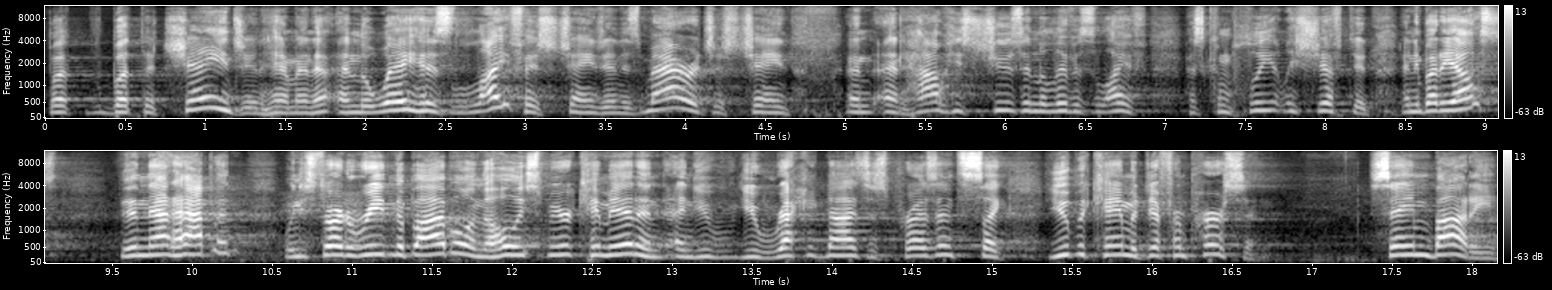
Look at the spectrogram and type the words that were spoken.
but, but the change in him and, and the way his life has changed and his marriage has changed and, and how he's choosing to live his life has completely shifted. Anybody else? Didn't that happen? When you started reading the Bible and the Holy Spirit came in and, and you, you recognized his presence, it's like you became a different person. Same body,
